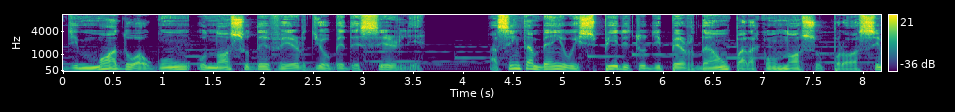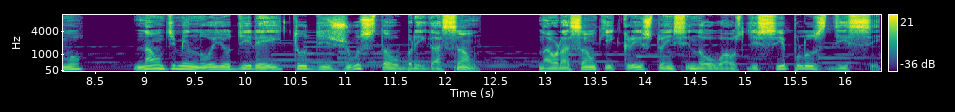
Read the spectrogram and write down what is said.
de modo algum o nosso dever de obedecer-lhe. Assim também o espírito de perdão para com o nosso próximo não diminui o direito de justa obrigação. Na oração que Cristo ensinou aos discípulos, disse:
